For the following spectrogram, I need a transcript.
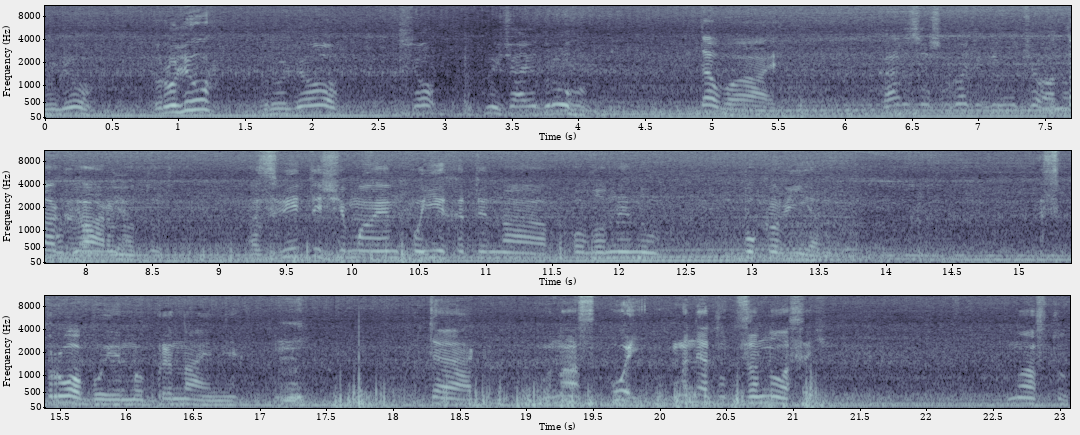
Рулю. Рулю? Рулю. Все, включаю другу. Давай. Кажеться, що вроді нічого. Ну, так гарно є. тут. А звідти ще маємо поїхати на полонину Буков'єн. Спробуємо принаймні. Так, у нас... Ой, мене тут заносить. У нас тут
